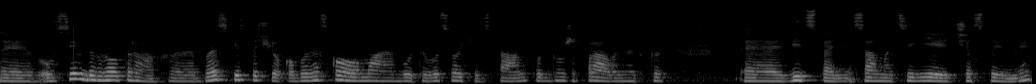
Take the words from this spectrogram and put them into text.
Е, У всіх бюстгальтерах е, без кісточок обов'язково має бути високий стан. Тут дуже правильний такий е, відстань саме цієї частини.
